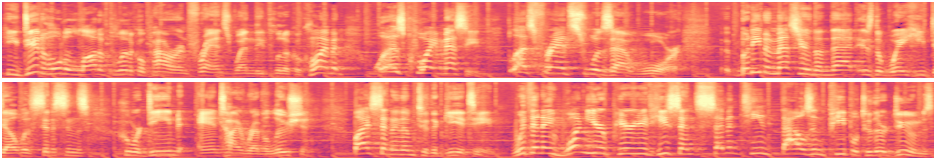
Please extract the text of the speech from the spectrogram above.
he did hold a lot of political power in France when the political climate was quite messy. Plus France was at war. But even messier than that is the way he dealt with citizens who were deemed anti-revolution by sending them to the guillotine. Within a one year period, he sent 17,000 people to their dooms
